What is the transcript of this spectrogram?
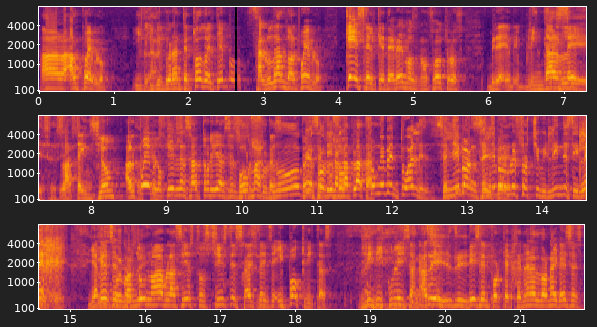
a- al pueblo? Y, durante todo el tiempo saludando al pueblo, que es el que debemos nosotros br- brindarle Así es, así la es. atención al pueblo, es, que las autoridades, esos Por martes. no, ¿qué se tiran son, la plata. son eventuales. Se, llevan, sí, se llevan nuestros chivilines y lejos. Y a veces cuando uno habla así estos chistes, ahí se dice, hipócritas, ridiculizan, Sí, así. sí. Dicen porque el general Donaire, ese es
